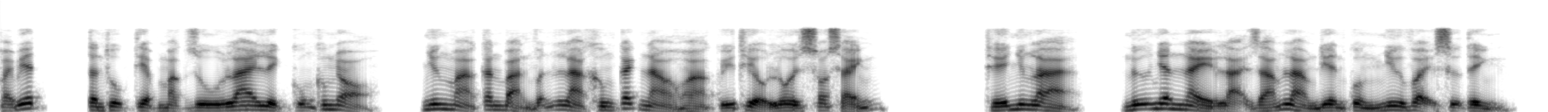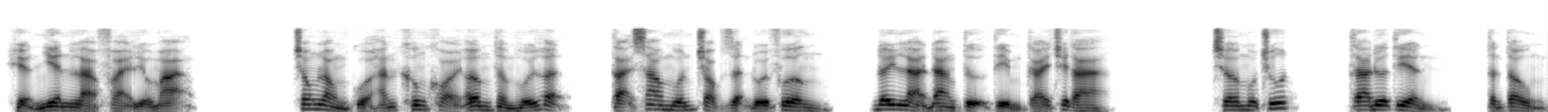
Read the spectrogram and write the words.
Phải biết, tần thục tiệp mặc dù lai lịch cũng không nhỏ, nhưng mà căn bản vẫn là không cách nào hòa quý thiểu lôi so sánh. Thế nhưng là, nữ nhân này lại dám làm điên cuồng như vậy sự tình, hiển nhiên là phải liều mạng. Trong lòng của hắn không khỏi âm thầm hối hận, tại sao muốn chọc giận đối phương, đây là đang tự tìm cái chết ta. Chờ một chút, ta đưa tiền, tần tổng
